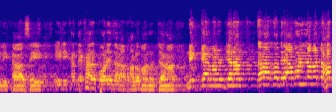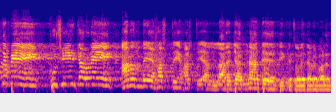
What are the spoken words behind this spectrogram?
লেখা আছে। এই লেখা দেখার পরে যারা ভালো মানুষ জানা মানুষ তারা তাদের আমল নামাটা হাতে পেয়ে খুশির কারণে আনন্দে হাসতে হাসতে আল্লাহর জান্নাতের দিকে চলে যাবে বলেন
